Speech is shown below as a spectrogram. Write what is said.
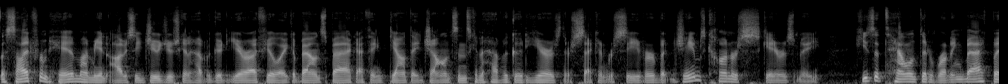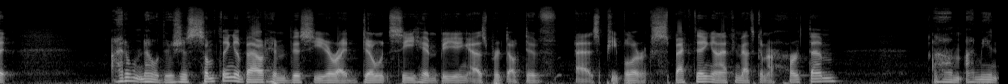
aside from him, I mean obviously Juju's going to have a good year. I feel like a bounce back. I think Diontae Johnson's going to have a good year as their second receiver. But James Conner scares me. He's a talented running back, but I don't know. There's just something about him this year. I don't see him being as productive as people are expecting, and I think that's going to hurt them. Um, I mean,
